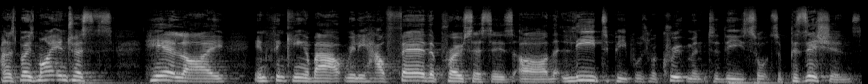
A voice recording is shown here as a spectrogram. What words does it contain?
And I suppose my interests here lie in thinking about really how fair the processes are that lead to people's recruitment to these sorts of positions,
